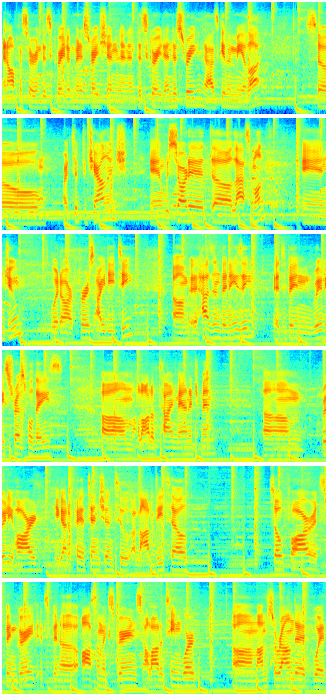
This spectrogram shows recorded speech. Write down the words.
an officer in this great administration and in this great industry that has given me a lot. So I took the challenge and we started uh, last month in June with our first IDT. Um, it hasn't been easy. It's been really stressful days, um, a lot of time management, um, really hard. You got to pay attention to a lot of details. So far, it's been great. It's been an awesome experience, a lot of teamwork. Um, I'm surrounded with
